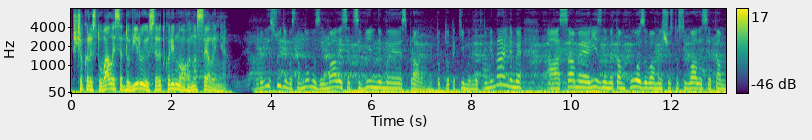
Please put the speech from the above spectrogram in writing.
що користувалися довірою серед корінного населення. Мирові судді в основному займалися цивільними справами, тобто такими не кримінальними, а саме різними там позовами, що стосувалися там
